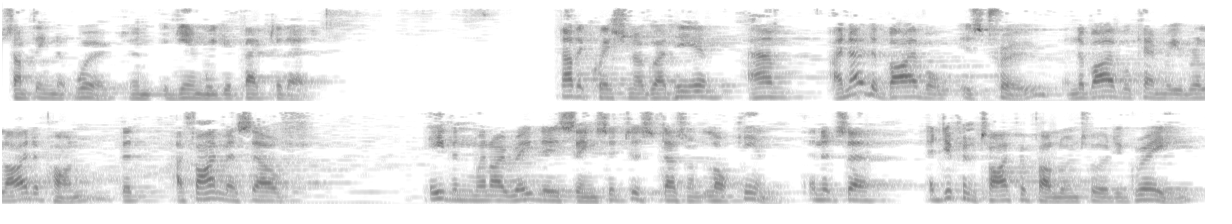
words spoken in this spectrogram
Something that worked. And again, we get back to that. Another question I've got here. Um, I know the Bible is true, and the Bible can be relied upon, but I find myself, even when I read these things, it just doesn't lock in. And it's a, a different type of problem to a degree.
